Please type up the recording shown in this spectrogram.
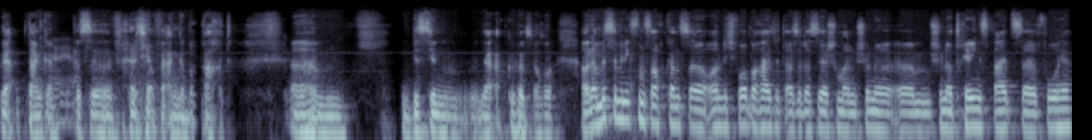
Ja, danke. Ja, ja. Das äh, halte ich auch für angebracht. Ähm, ein bisschen ja, abgehört so. Aber dann bist du wenigstens auch ganz äh, ordentlich vorbereitet. Also das ist ja schon mal ein schöner, ähm, schöner Trainingsreiz äh, vorher.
